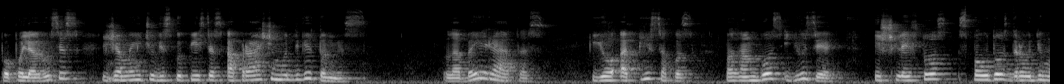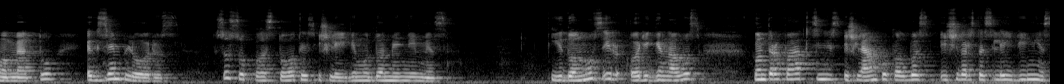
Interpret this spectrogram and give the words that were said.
populiarusis žemaičių viskupystės aprašymų dvitomis. Labai retas jo apysakos palangos Juzė išleistos spaudos draudimo metu egzempliorius su suklastotais išleidimų duomenimis. Įdomus ir originalus kontrafakcinis iš lenkų kalbos išverstas leidinys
